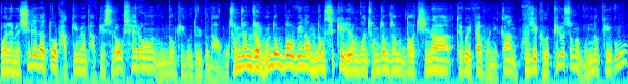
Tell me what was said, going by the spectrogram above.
뭐냐면 시대가 또 바뀌면 바뀔수록 새로운 운동 기구들도 나오고 점점점 운동법이나 운동 스킬 이런 건 점점점 더 진화되고 있다 보니까 굳이 그 필요성을 못 느끼고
